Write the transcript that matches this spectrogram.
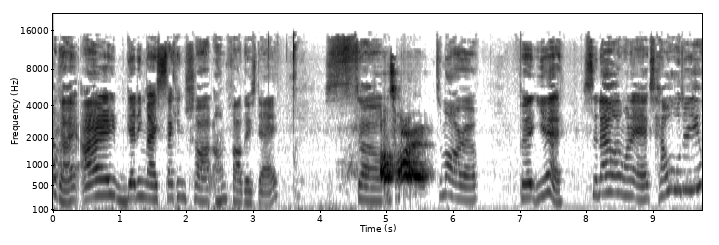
Okay, I'm getting my second shot on Father's Day. So Oh, tomorrow. tomorrow. But yeah. So now I want to ask, how old are you?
